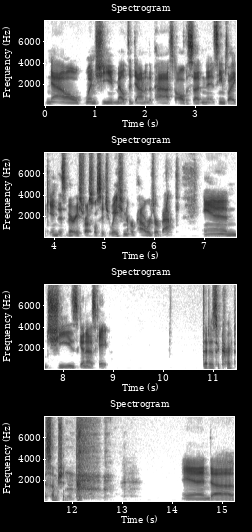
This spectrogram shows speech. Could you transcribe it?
now when she melted down in the past all of a sudden it seems like in this very stressful situation her powers are back and she's gonna escape that is a correct assumption. and uh,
